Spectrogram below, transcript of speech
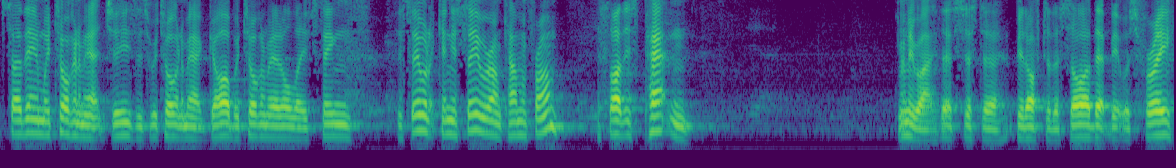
So then we're talking about Jesus, we're talking about God, we're talking about all these things. You see what, can you see where I'm coming from? It's like this pattern. Anyway, that's just a bit off to the side. That bit was free. It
